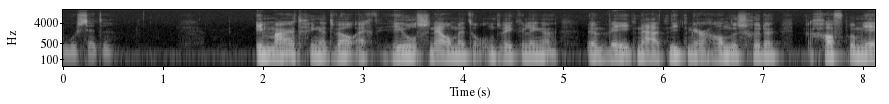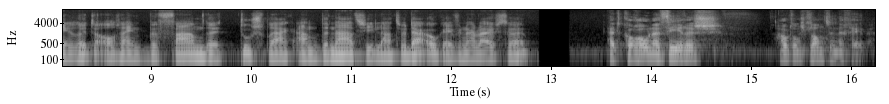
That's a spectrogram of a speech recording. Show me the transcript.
moest zetten. In maart ging het wel echt heel snel met de ontwikkelingen. Een week na het niet meer handen schudden gaf premier Rutte al zijn befaamde toespraak aan de natie. Laten we daar ook even naar luisteren. Het coronavirus houdt ons land in de greep.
